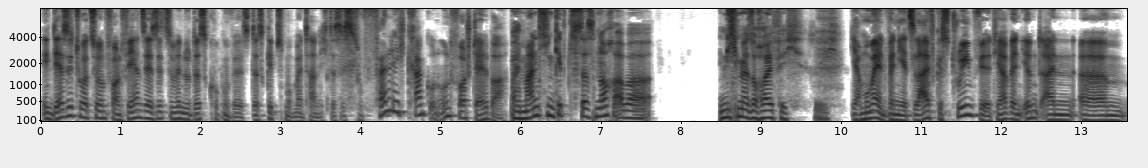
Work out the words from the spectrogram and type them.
in der Situation vor dem Fernseher sitzen, wenn du das gucken willst. Das gibt's momentan nicht. Das ist so völlig krank und unvorstellbar. Bei manchen gibt es das noch, aber nicht mehr so häufig, sehe ich. Ja, Moment, wenn jetzt live gestreamt wird, ja, wenn irgendein ähm,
